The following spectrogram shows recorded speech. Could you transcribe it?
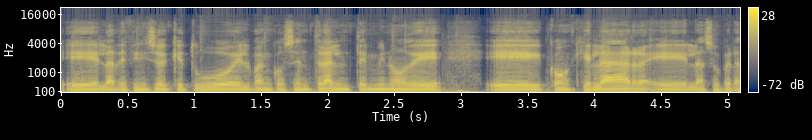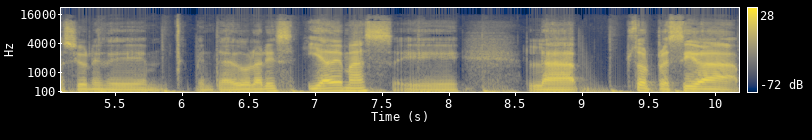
eh, la definición que tuvo el Banco Central en términos de eh, congelar eh, las operaciones de venta de dólares y además eh, la sorpresiva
